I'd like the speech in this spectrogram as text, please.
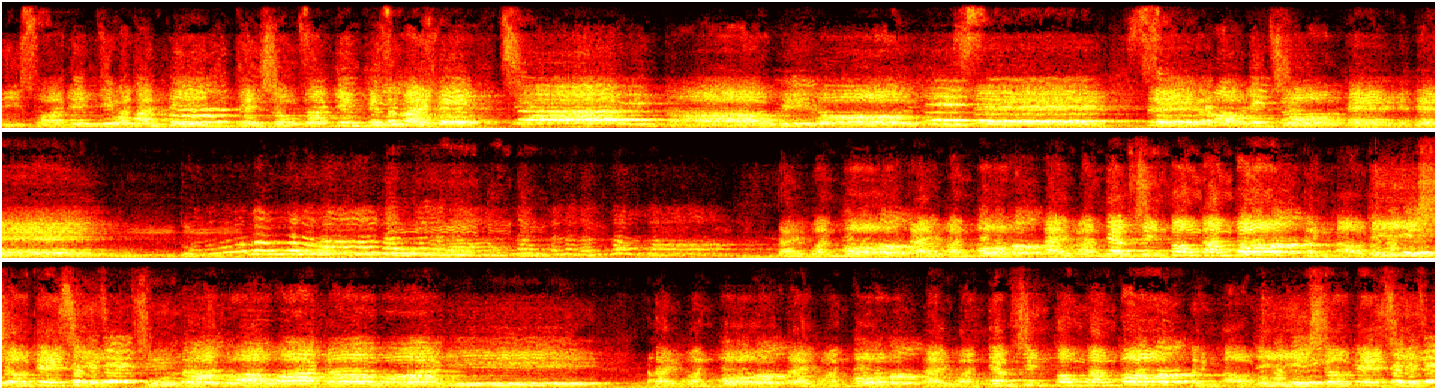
你刷点一碗饭米，天上再点一份白米，家里那位容易些，谁的包里就嘿嘿嘿。台湾好，台湾好，台湾点心好。Luke,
